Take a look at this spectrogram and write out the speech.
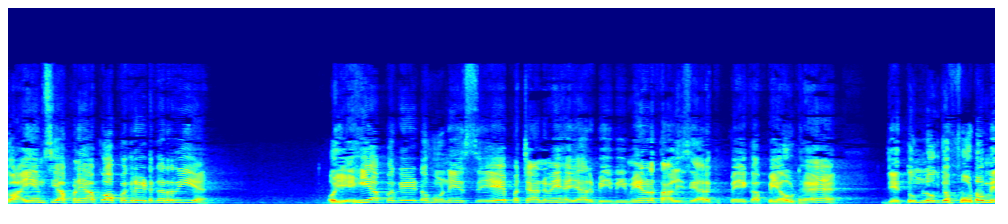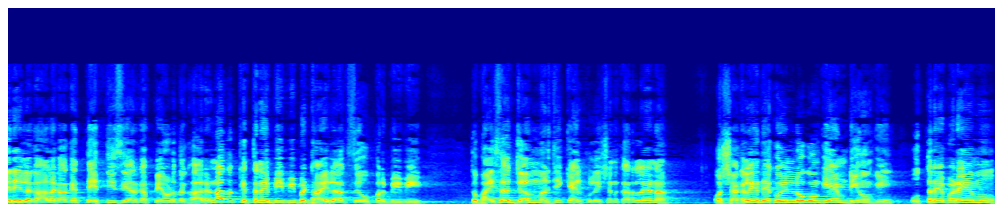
तो आईएमसी अपने आप को अपग्रेड कर रही है। और यही अपग्रेड होने से पचानवे हज़ार बीबी में अड़तालीस हज़ार पे का पे आउट है। जे तुम लोग जो फ़ोटो मेरी लगा लगा के तैतीस हज़ार का पे आउट दिखा रहे हो ना तो कितने बीबी पे? ढाई लाख से ऊपर बीबी तो भाई साहब, जब मर्ज़ी कैलकुलेशन कर लेना। और शक्लें देखो इन लोगों की एमडीओ की। उतरे पड़े हैं मुँह।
